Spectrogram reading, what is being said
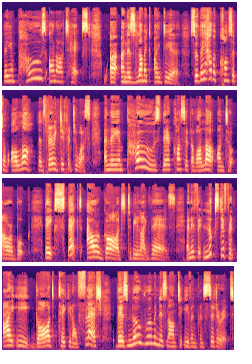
They impose on our text uh, an Islamic idea. So they have a concept of Allah that's very different to us, and they impose their concept of Allah onto our book. They expect our God to be like theirs. And if it looks different, i.e., God taking on flesh, there's no room in Islam to even consider it.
